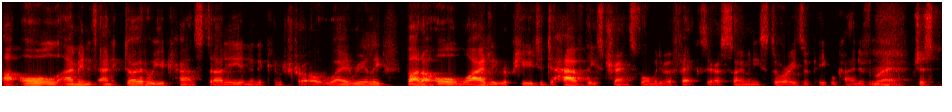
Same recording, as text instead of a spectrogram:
are all, I mean, it's anecdotal, you can't study it in a controlled way really, but are all widely reputed to have these transformative effects. There are so many stories of people kind of right. just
